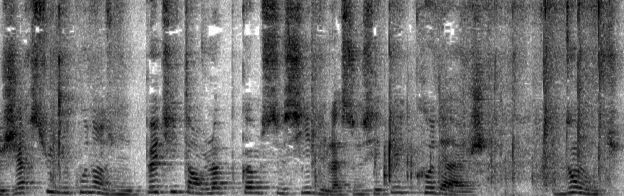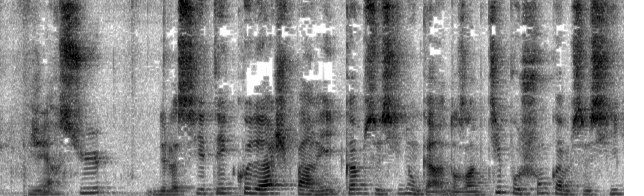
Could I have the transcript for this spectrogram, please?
j'ai reçu du coup dans une petite enveloppe comme ceci de la société Codage. Donc j'ai reçu de la société Codage Paris, comme ceci, donc dans un petit pochon comme ceci.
